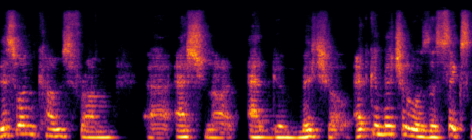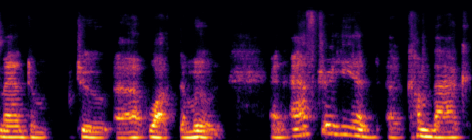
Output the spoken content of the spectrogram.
This one comes from uh, astronaut Edgar Mitchell. Edgar Mitchell was the sixth man to, to uh, walk the moon. And after he had uh, come back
